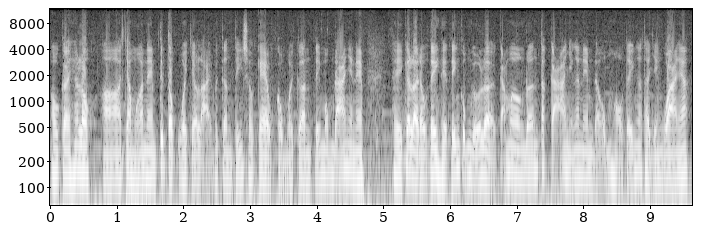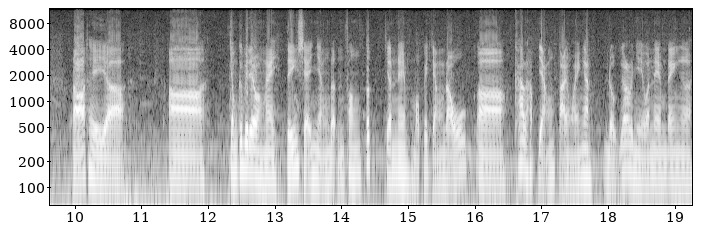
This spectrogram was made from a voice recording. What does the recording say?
Ok hello, à, chào mừng anh em tiếp tục quay trở lại với kênh Tiếng Soi Kèo cùng với kênh Tiếng Bóng Đá nha anh em. Thì cái lời đầu tiên thì Tiếng cũng gửi lời cảm ơn đến tất cả những anh em đã ủng hộ Tiếng ở thời gian qua nhé. Đó thì à, à, trong cái video lần này Tiến sẽ nhận định phân tích cho anh em một cái trận đấu à, khá là hấp dẫn tại ngoại hạng Anh. Được rất là nhiều anh em đang à,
